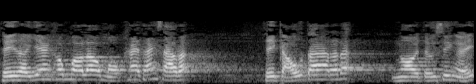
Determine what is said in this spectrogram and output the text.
Thì thời gian không bao lâu một hai tháng sau đó thì cậu ta đó đó ngồi tự suy nghĩ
